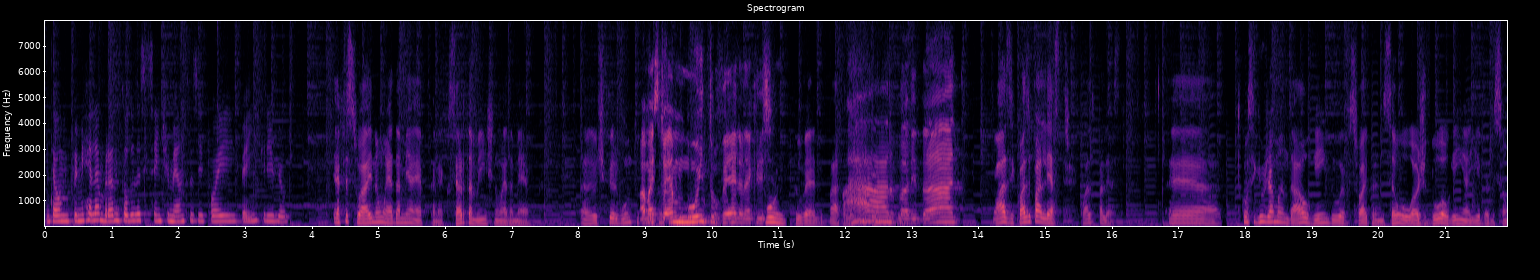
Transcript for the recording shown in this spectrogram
Então fui me relembrando todos esses sentimentos e foi bem incrível. FSY não é da minha época, né? Certamente não é da minha época. Ah, eu te pergunto. Ah, mas tu é muito velho, né, Cristian? Muito velho. Pá, tá Barbaridade! Quase, quase palestra. Quase palestra. É, conseguiu já mandar alguém do FSY para missão ou ajudou alguém a ir para missão?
